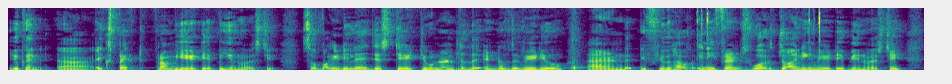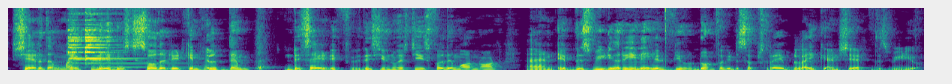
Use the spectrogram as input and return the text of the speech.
you can uh, expect from VITAP University university. So why delay just stay tuned until the end of the video. And if you have any friends who are joining VITAP University share them my playlist so that it can help them decide if this university is for them or not. And if this video really helped you don't forget to subscribe like and share this video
